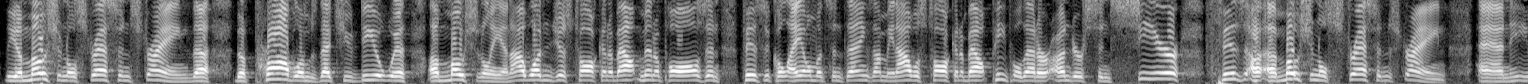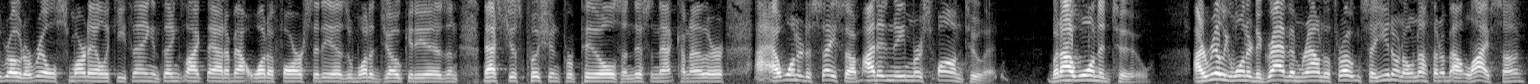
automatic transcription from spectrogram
the emotional stress and strain, the, the problems that you deal with emotionally. And I wasn't just talking about menopause and physical ailments and things. I mean, I was talking about people that are under sincere phys- uh, emotional stress and strain. And he wrote a real smart alecky thing and things like that about what a farce it is and what a joke it is. And that's just pushing for pills and this and that kind of other. I, I wanted to say something. I didn't even respond to it, but I wanted to. I really wanted to grab him around the throat and say, You don't know nothing about life, son.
